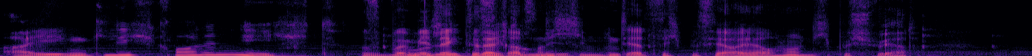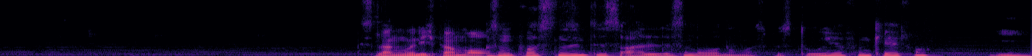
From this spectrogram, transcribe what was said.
Eigentlich gerade nicht. Also bei Aber mir leckt es gerade nicht und er hat sich bisher ja auch noch nicht beschwert. Solange wir nicht beim Außenposten sind, ist alles in Ordnung. Was bist du hier für ein Käfer? I.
